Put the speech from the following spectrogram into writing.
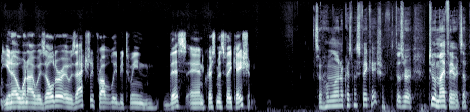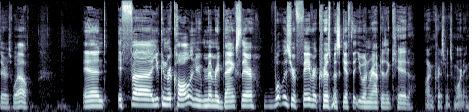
you know, when I was older, it was actually probably between this and Christmas Vacation. So, Home Alone or Christmas Vacation. Those are two of my favorites up there as well. And if uh, you can recall in your memory banks there, what was your favorite Christmas gift that you unwrapped as a kid on Christmas morning?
